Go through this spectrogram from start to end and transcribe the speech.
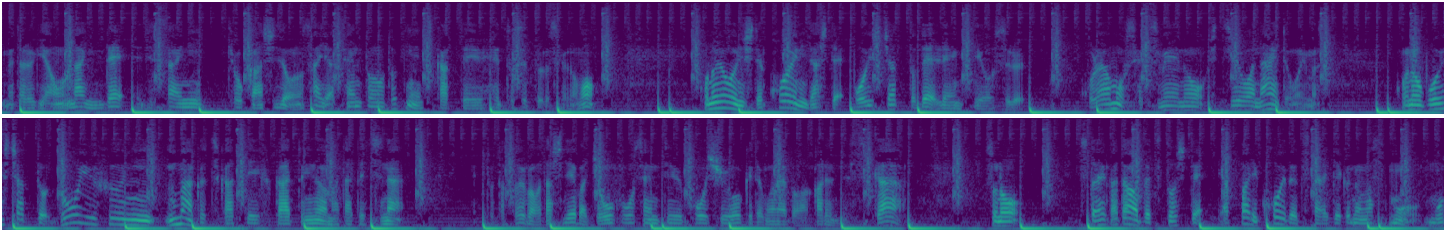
メタルギアオンラインで実際に共感指導の際や戦闘の時に使っているヘッドセットですけども、このようにして声に出してボイスチャットで連携をする。これはもう説明の必要はないと思います。このボイスチャット、どういう風にうまく使っていくかというのはまた別な、えっと、例えば私で言えば情報戦という講習を受けてもらえばわかるんですが、その伝え方は別として、やっぱり声で伝えていくのがもう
